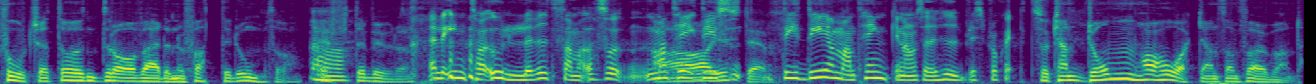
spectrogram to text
fortsätta att dra världen ur fattigdom så? Ja. Efter buren. Eller inta Ullevi tillsammans. Alltså, man Ja, det, är, ju- det. det är det man tänker när man säger hybrisprojekt. Så kan de ha Håkan som förband?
